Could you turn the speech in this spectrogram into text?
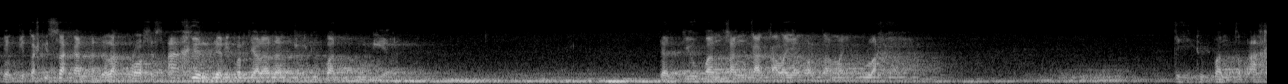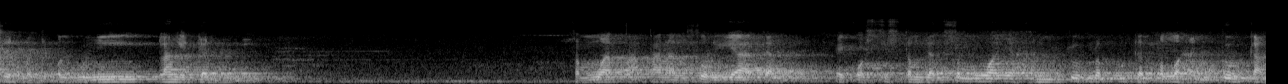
yang kita kisahkan adalah proses akhir dari perjalanan kehidupan dunia dan tiupan sangkakala yang pertama itulah kehidupan terakhir bagi penghuni langit dan bumi semua tatanan surya dan ekosistem dan semuanya hancur lebur dan Allah hancurkan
